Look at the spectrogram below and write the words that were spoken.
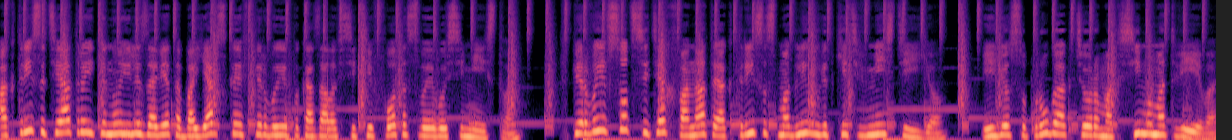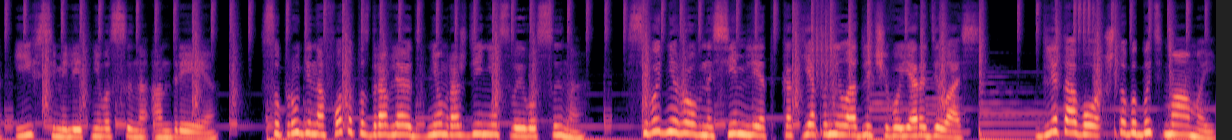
Актриса театра и кино Елизавета Боярская впервые показала в сети фото своего семейства. Впервые в соцсетях фанаты актрисы смогли увидеть вместе ее, ее супруга актера Максима Матвеева, и их семилетнего сына Андрея. Супруги на фото поздравляют с днем рождения своего сына. Сегодня ровно 7 лет, как я поняла для чего я родилась. Для того, чтобы быть мамой.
